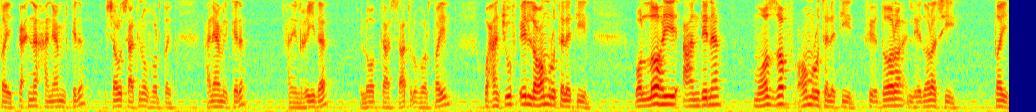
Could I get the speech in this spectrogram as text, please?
طيب إحنا هنعمل كده. اشتغلوا ساعتين overtime هنعمل كده. هنلغيه ده اللي هو بتاع الساعات ال overtime وهنشوف إيه اللي عمره 30 والله عندنا موظف عمره 30 في هي إدارة C طيب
